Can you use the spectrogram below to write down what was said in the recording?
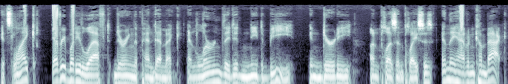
It's like everybody left during the pandemic and learned they didn't need to be in dirty, unpleasant places, and they haven't come back.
